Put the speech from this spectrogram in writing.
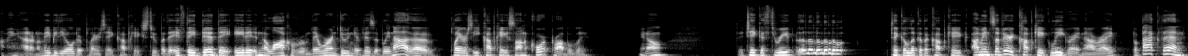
I mean, I don't know. Maybe the older players ate cupcakes too, but if they did, they ate it in the locker room. They weren't doing it visibly. Now, uh, players eat cupcakes on the court, probably. You know, they take a three, take a look at the cupcake. I mean, it's a very cupcake league right now, right? But back then,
